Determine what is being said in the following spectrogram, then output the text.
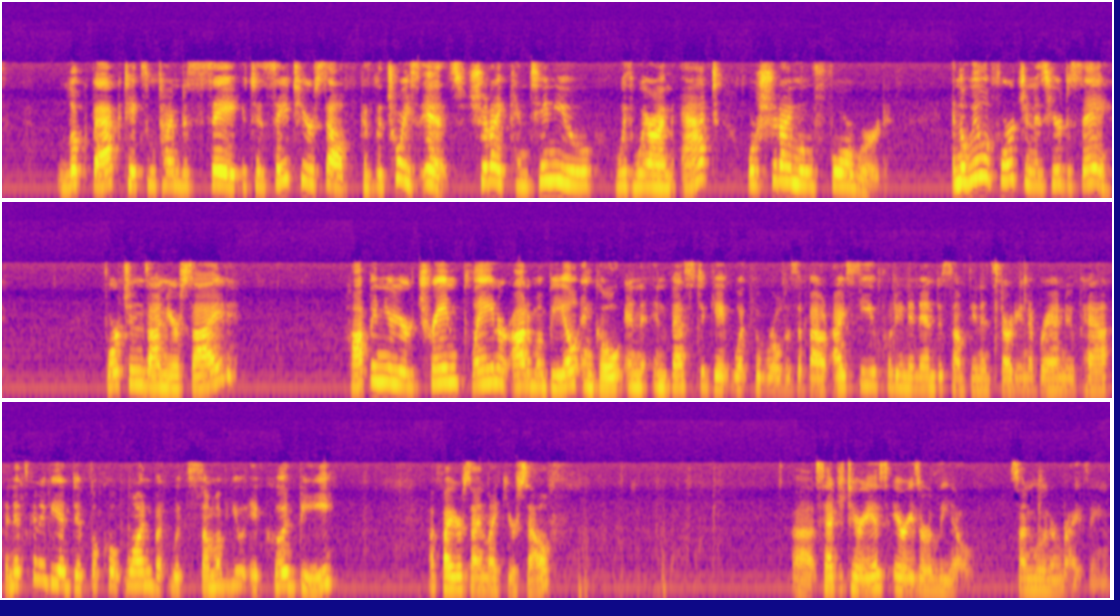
look back, take some time to say to say to yourself, because the choice is, should I continue with where I'm at or should I move forward? And the Wheel of Fortune is here to say, fortune's on your side. Hop in your train, plane, or automobile and go and investigate what the world is about. I see you putting an end to something and starting a brand new path. And it's going to be a difficult one, but with some of you, it could be a fire sign like yourself uh, Sagittarius, Aries, or Leo, Sun, Moon, or Rising.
